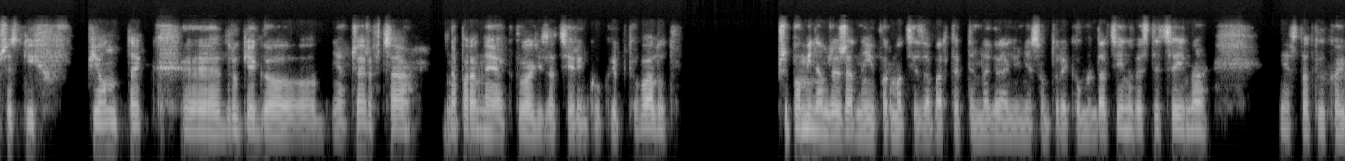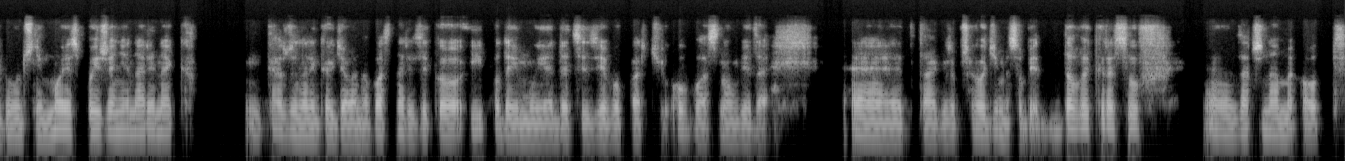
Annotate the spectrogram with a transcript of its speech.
wszystkich w piątek, e, drugiego dnia czerwca na porannej aktualizacji rynku kryptowalut. Przypominam, że żadne informacje zawarte w tym nagraniu nie są to rekomendacje inwestycyjne. Jest to tylko i wyłącznie moje spojrzenie na rynek. Każdy na rynkach działa na własne ryzyko i podejmuje decyzje w oparciu o własną wiedzę. E, Także przechodzimy sobie do wykresów. E, Zaczynamy od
